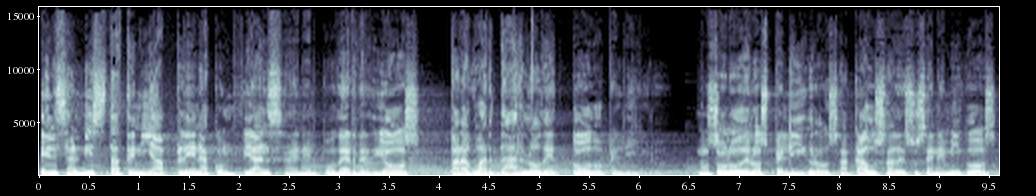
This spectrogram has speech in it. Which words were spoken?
El salmista tenía plena confianza en el poder de Dios para guardarlo de todo peligro no solo de los peligros a causa de sus enemigos,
